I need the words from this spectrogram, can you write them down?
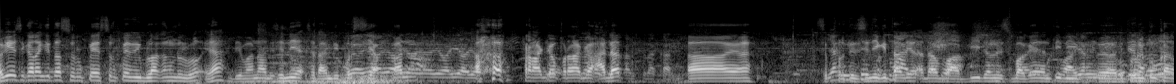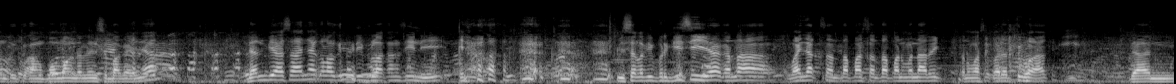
Oke, sekarang kita survei-survei di belakang dulu ya, di mana di sini sedang dipersiapkan peraga-peraga adat. Ya. seperti di sini kita lihat ada babi dan lain sebagainya nanti di, eh, diperuntukkan untuk tukang pombang dan lain sebagainya. Dan biasanya kalau kita di belakang sini bisa lebih bergizi ya karena banyak santapan-santapan menarik termasuk ada tuak. Dan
